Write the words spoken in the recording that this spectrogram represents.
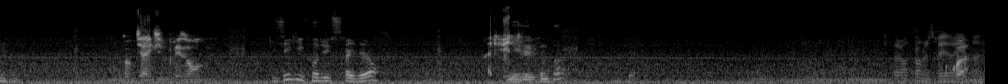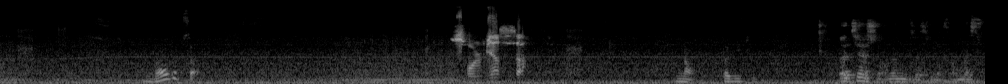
Donc direction prison. Qui c'est qui conduit le Strider? Il répond pas? C'est pas longtemps le Strider Quoi? est. Non, comme ça. On se roule bien, c'est ça? Non, pas du tout. Ah tiens, Charlot nous a fait la formation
